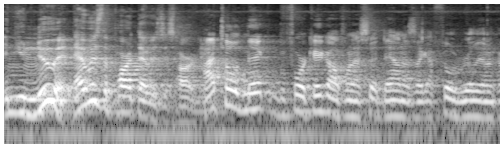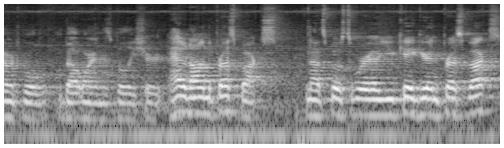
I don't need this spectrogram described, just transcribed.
and you knew it. That was the part that was disheartening. I told Nick before kickoff when I sat down, I was like, I feel really uncomfortable about wearing this bully shirt. I had it on in the press box. Not supposed to wear a UK gear in the press box.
